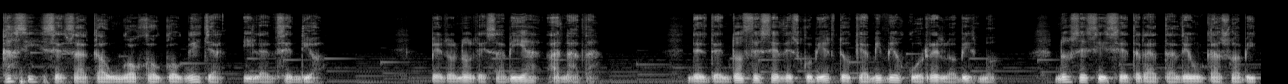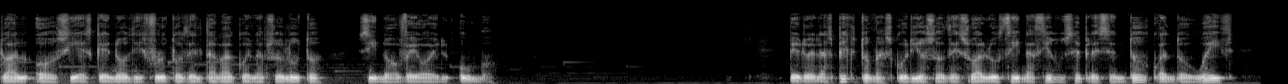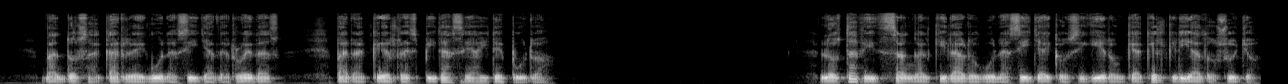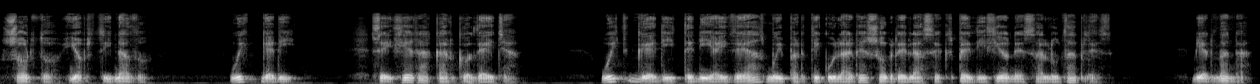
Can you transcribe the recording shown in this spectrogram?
casi se saca un ojo con ella y la encendió. Pero no le sabía a nada. Desde entonces he descubierto que a mí me ocurre lo mismo. No sé si se trata de un caso habitual o si es que no disfruto del tabaco en absoluto, si no veo el humo. Pero el aspecto más curioso de su alucinación se presentó cuando Wade mandó sacarle en una silla de ruedas para que respirase aire puro. Los Davidson alquilaron una silla y consiguieron que aquel criado suyo, sordo y obstinado, Whitgery, se hiciera cargo de ella. Whitgery tenía ideas muy particulares sobre las expediciones saludables. Mi hermana,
